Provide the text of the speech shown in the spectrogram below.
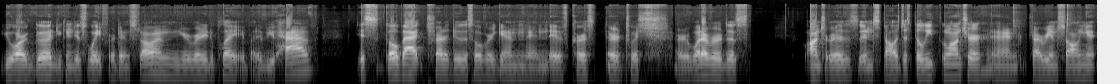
you are good. You can just wait for it to install and you're ready to play. But if you have just go back, try to do this over again, and if Curse or Twitch or whatever this launcher is installed, just delete the launcher and try reinstalling it.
